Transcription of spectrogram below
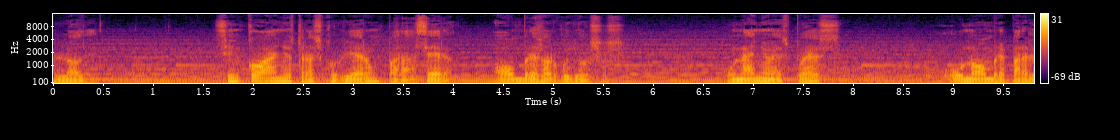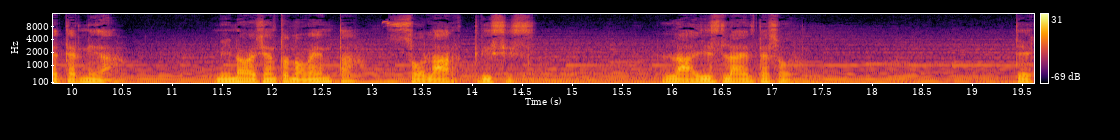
Loaded. Cinco años transcurrieron para ser hombres orgullosos. Un año después, Un hombre para la eternidad. 1990, Solar Crisis. La isla del tesoro. The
